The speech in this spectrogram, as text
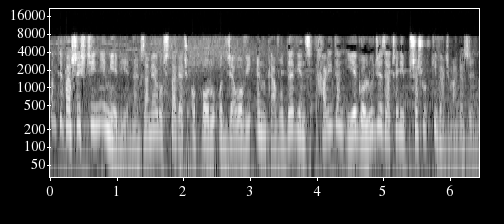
Antyfaszyści nie mieli jednak zamiaru stawiać oporu oddziałowi NKWD, więc Haritan i jego ludzie zaczęli przeszukiwać magazyny.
